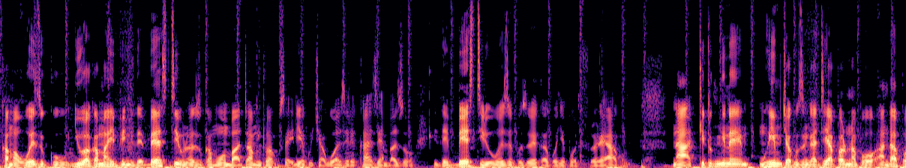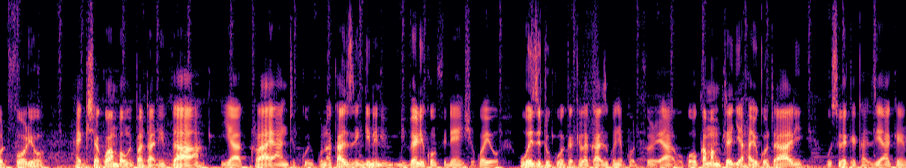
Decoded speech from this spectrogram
Kama uwezi kujua kama ipi ni the best unaweza ukamwomba hata mtu akusaidie kuchagua zile kazi ambazo ni the best ili uweze kuziweka kwenye portfolio yako. Na kitu kingine muhimu cha kuzingatia pale unapoandaa portfolio hakikisha kwamba umepata ridhaa ya client kuna kazi zingine ni, ni very confidential. Kwa hiyo huwezi tu kuweka kila kazi kwenye portfolio yako. Kwao kama mteja hayuko tayari usiweke kazi yake.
